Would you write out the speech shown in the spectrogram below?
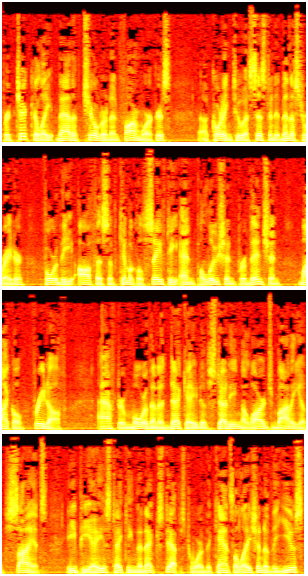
particularly that of children and farm workers, according to Assistant Administrator for the Office of Chemical Safety and Pollution Prevention, Michael Freedhoff. After more than a decade of studying a large body of science, EPA is taking the next steps toward the cancellation of the use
